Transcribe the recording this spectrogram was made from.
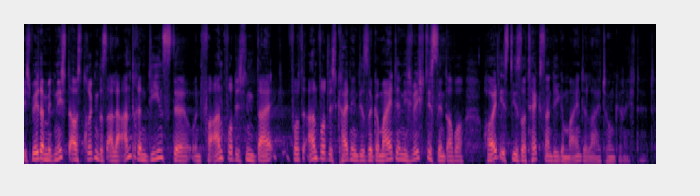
Ich will damit nicht ausdrücken, dass alle anderen Dienste und Verantwortlichkeiten in dieser Gemeinde nicht wichtig sind, aber heute ist dieser Text an die Gemeindeleitung gerichtet.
